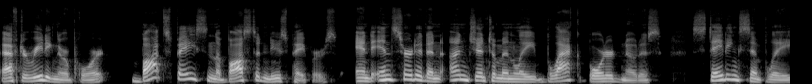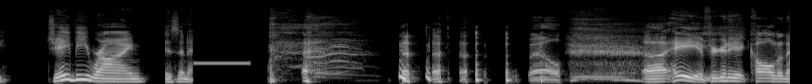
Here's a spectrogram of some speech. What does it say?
after reading the report, bought space in the Boston newspapers and inserted an ungentlemanly black bordered notice stating simply, J.B. Rhine is an well, uh, hey, if you're gonna get called an,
